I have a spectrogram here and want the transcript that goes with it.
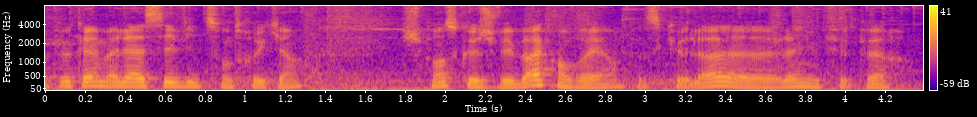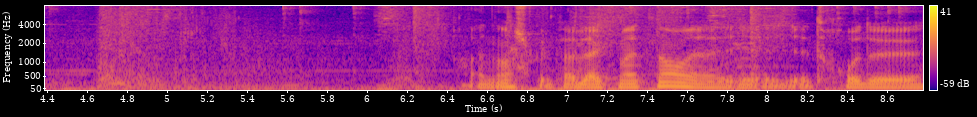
peut quand même aller assez vite son truc. Hein. Je pense que je vais back en vrai, hein, parce que là, euh, là il me fait peur. Ah non, je peux pas back maintenant, il y, a trop de...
